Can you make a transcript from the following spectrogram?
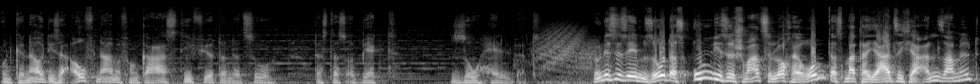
Und genau diese Aufnahme von Gas, die führt dann dazu, dass das Objekt so hell wird. Nun ist es eben so, dass um dieses schwarze Loch herum das Material sich ja ansammelt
